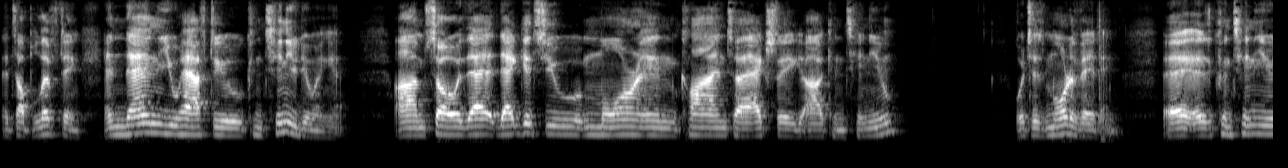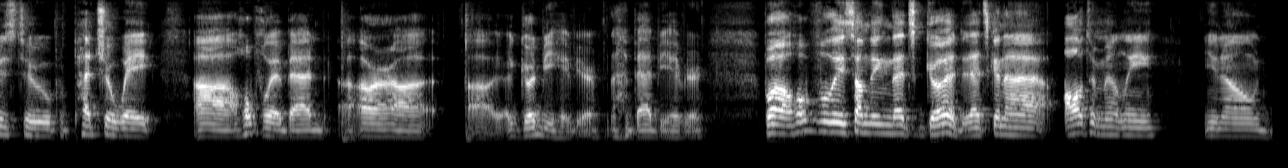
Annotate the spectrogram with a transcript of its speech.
it's uplifting, and then you have to continue doing it. Um, so that that gets you more inclined to actually uh, continue, which is motivating. It, it continues to perpetuate uh, hopefully a bad uh, or uh, uh, a good behavior, not bad behavior, but hopefully something that's good that's gonna ultimately, you know,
